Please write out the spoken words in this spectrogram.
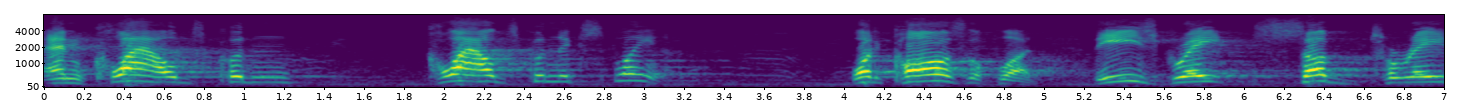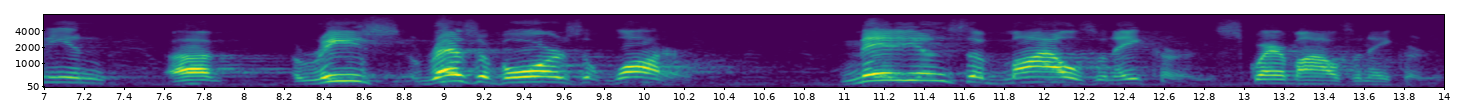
And clouds couldn't, clouds couldn't explain it. What caused the flood? These great subterranean uh, res- reservoirs of water, millions of miles and acres, square miles and acres,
